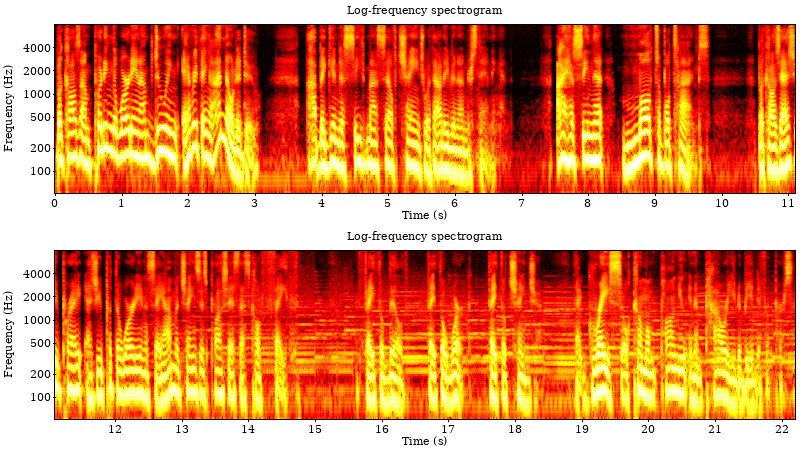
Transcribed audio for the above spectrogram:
because I'm putting the word in, I'm doing everything I know to do, I begin to see myself change without even understanding it. I have seen that multiple times because as you pray, as you put the word in and say, I'm going to change this process, that's called faith. Faith will build, faith will work, faith will change you that grace will come upon you and empower you to be a different person.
